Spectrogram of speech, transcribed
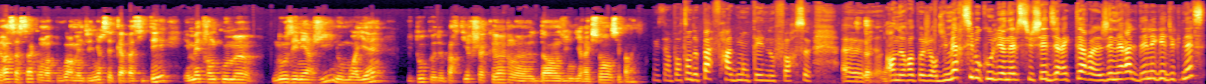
grâce à ça qu'on va pouvoir maintenir cette capacité et mettre en commun nos énergies, nos moyens plutôt que de partir chacun euh, dans une direction séparée. C'est important de ne pas fragmenter nos forces euh, en Europe aujourd'hui. Merci beaucoup Lionel Suchet, directeur euh, général délégué du CNES,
